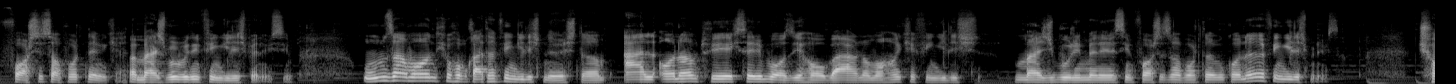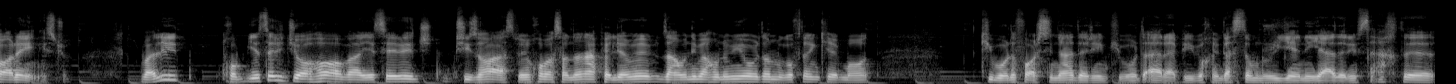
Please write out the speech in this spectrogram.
فارسی support نمی‌کرد و مجبور بودیم فینگلیش بنویسیم. اون زمان که خب قطعا فینگلیش نوشتم الانم توی یک سری بازی ها و برنامه ها که فینگلیش مجبوریم بنویسیم فارسی support نمی‌کنه فینگلیش بنویسم چاره ای نیست چون. ولی خب یه سری جاها و یه سری چیزها هست. ببین خب مثلا اپلیام یه زمانی بهونه میوردن می‌گفتن که ما کیبورد فارسی نداریم کیبورد عربی بخوایم دستمون رو یه نگه داریم. سخته.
